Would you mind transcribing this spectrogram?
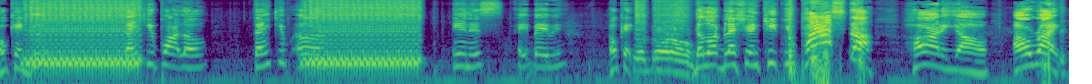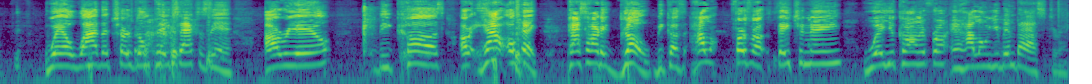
Okay, good. Thank you, Partlow. Thank you, uh Ennis. Hey baby. Okay. What's going on? The Lord bless you and keep you, Pastor Hardy, y'all. All right. Well, why the church don't pay taxes in? Ariel, because all right, how okay, Pastor Hardy, go. Because how long first of all, state your name, where you calling from, and how long you been pastoring.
